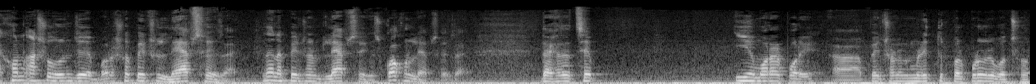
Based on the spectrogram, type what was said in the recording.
এখন আসুন যে অনেক সময় পেনশন ল্যাপস হয়ে যায়। না না পেনশন ল্যাপস হয়ে গেছে। কখন ল্যাপস হয়ে যায়? দেখা যাচ্ছে ইয়ে মরার পরে পেনশনের মৃত্যুর পর পনেরো বছর।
